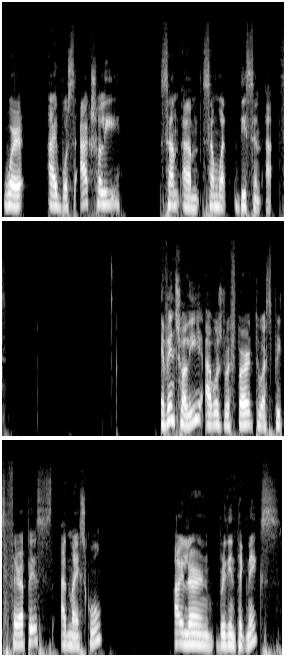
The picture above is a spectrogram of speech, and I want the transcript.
where I was actually some, um, somewhat decent at. Eventually, I was referred to a speech therapist at my school. I learned breathing techniques,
